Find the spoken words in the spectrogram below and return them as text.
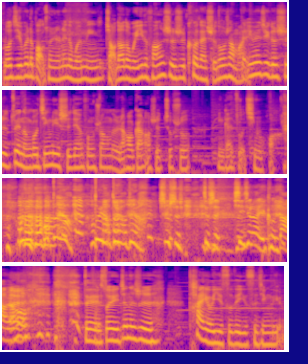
罗辑为了保存人类的文明，找到的唯一的方式是刻在石头上嘛，因为这个是最能够经历时间风霜的。然后甘老师就说应该做青花。对啊，对啊，对啊，对啊，是不是？就是信息量也更大。然后，对，所以真的是。太有意思的一次经历了，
